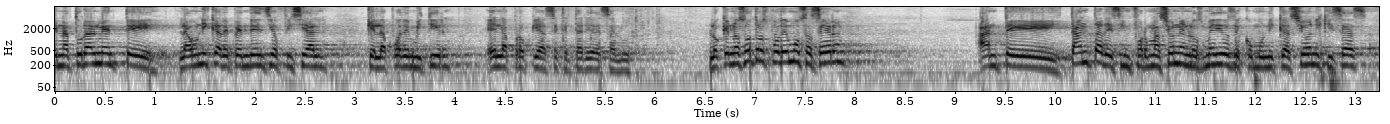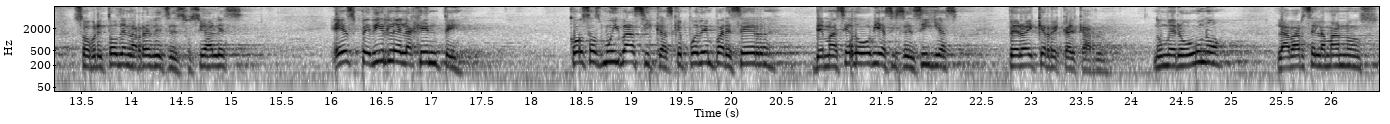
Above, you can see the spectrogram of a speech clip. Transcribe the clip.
que naturalmente la única dependencia oficial que la puede emitir es la propia Secretaría de Salud. Lo que nosotros podemos hacer ante tanta desinformación en los medios de comunicación y quizás sobre todo en las redes sociales, es pedirle a la gente cosas muy básicas que pueden parecer demasiado obvias y sencillas, pero hay que recalcarlo. Número uno, lavarse las manos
